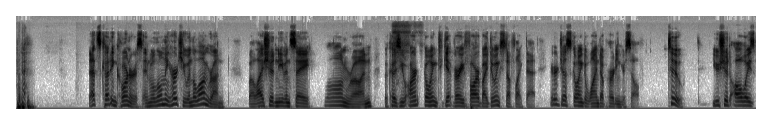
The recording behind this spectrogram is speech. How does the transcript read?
That's cutting corners and will only hurt you in the long run. Well, I shouldn't even say long run because you aren't going to get very far by doing stuff like that. You're just going to wind up hurting yourself. Two, you should always,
